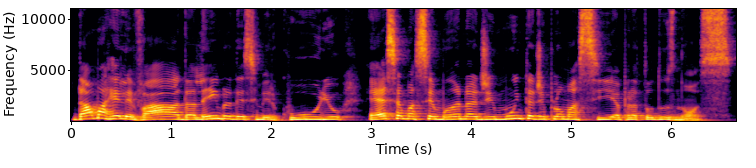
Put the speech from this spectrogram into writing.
dá uma relevada, lembra desse Mercúrio. Essa é uma semana de muita diplomacia para todos nós.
